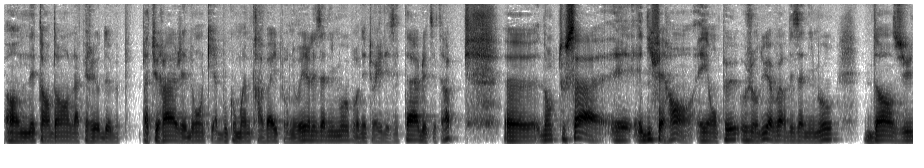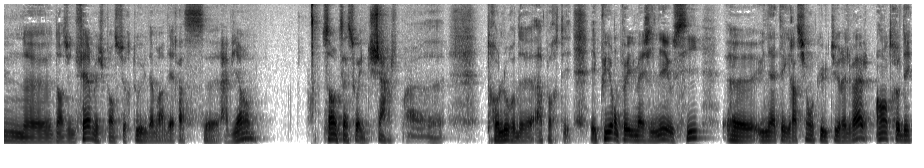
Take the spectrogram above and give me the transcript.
en étendant la période de pâturage et donc il y a beaucoup moins de travail pour nourrir les animaux, pour nettoyer les étables, etc. Euh, donc tout ça est, différent et on peut aujourd'hui avoir des animaux dans une, euh, dans une ferme, et je pense surtout évidemment à des races euh, à viande, sans que ça soit une charge trop lourde à porter. Et puis on peut imaginer aussi une intégration culture-élevage entre des,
